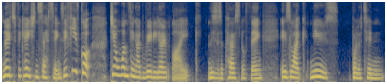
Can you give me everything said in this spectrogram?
notification settings. If you've got, do you know one thing I really don't like? This is a personal thing. Is like news bulletin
